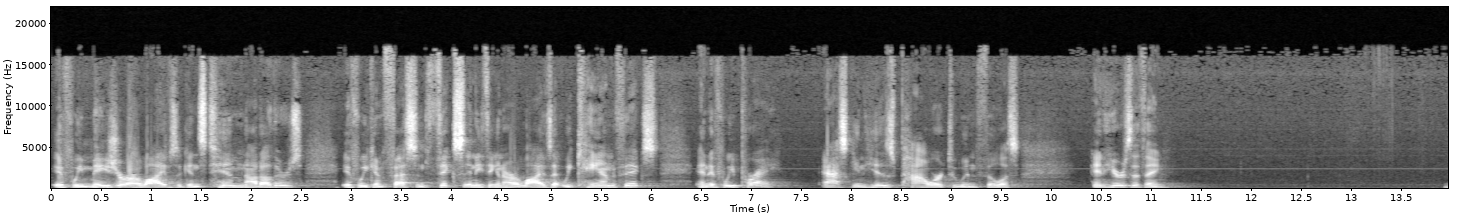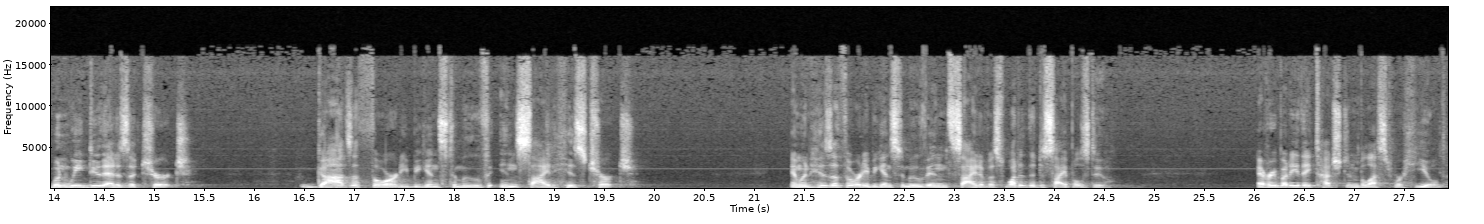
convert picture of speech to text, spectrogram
if we measure our lives against Him, not others, if we confess and fix anything in our lives that we can fix, and if we pray, asking His power to infill us. And here's the thing when we do that as a church, God's authority begins to move inside His church. And when His authority begins to move inside of us, what did the disciples do? Everybody they touched and blessed were healed,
